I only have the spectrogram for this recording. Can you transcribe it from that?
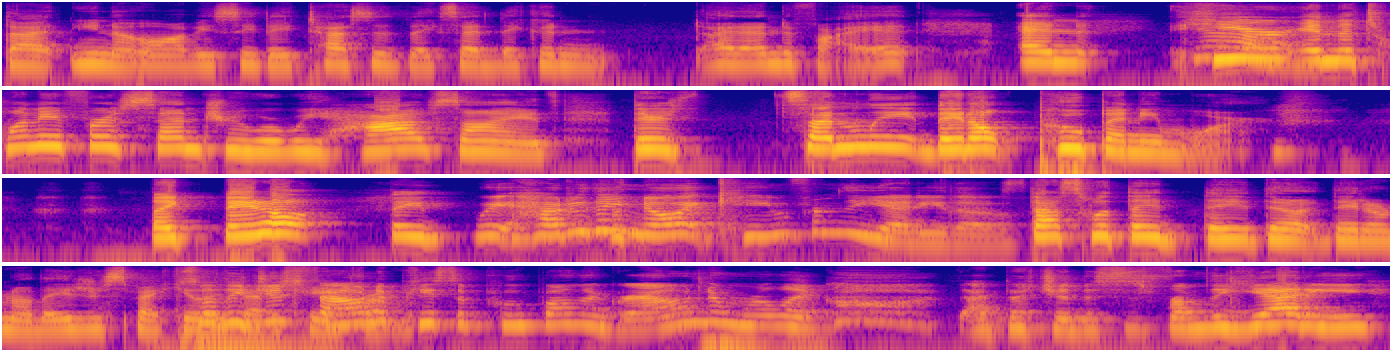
that you know, obviously they tested. They said they couldn't identify it, and here in the 21st century, where we have science, there's suddenly they don't poop anymore. like they don't. They Wait, how do they know it came from the Yeti though? that's what they they don't they don't know. They just speculate. So they just found from- a piece of poop on the ground and we're like, oh, I bet you this is from the Yeti.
